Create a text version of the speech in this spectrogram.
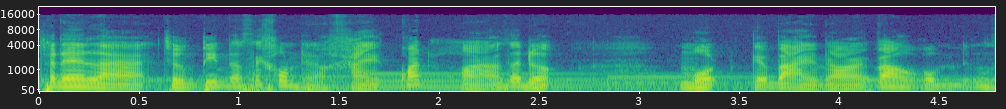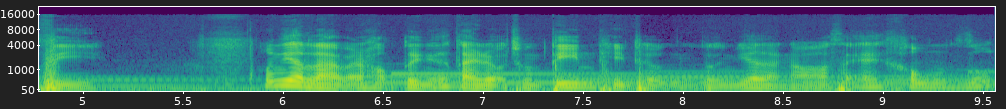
cho nên là trường tin nó sẽ không thể khái quát hóa ra được một cái bài nói bao gồm những gì. Cũng như là bạn học từ những tài liệu trường tin thì thường dường như là nó sẽ không giúp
